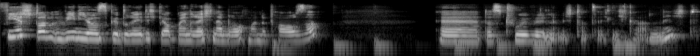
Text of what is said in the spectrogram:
vier Stunden Videos gedreht. Ich glaube, mein Rechner braucht mal eine Pause. Äh, das Tool will nämlich tatsächlich gerade nicht.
